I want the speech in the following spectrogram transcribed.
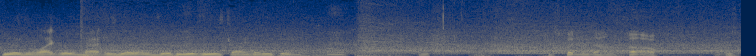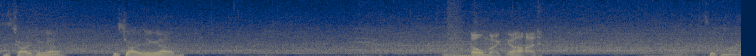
He, doesn't like where the match is going, so he is, he is trying anything. He's putting him down. Uh-oh. he's, he's charging up. He's charging up. Oh my god. Yeah, took my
